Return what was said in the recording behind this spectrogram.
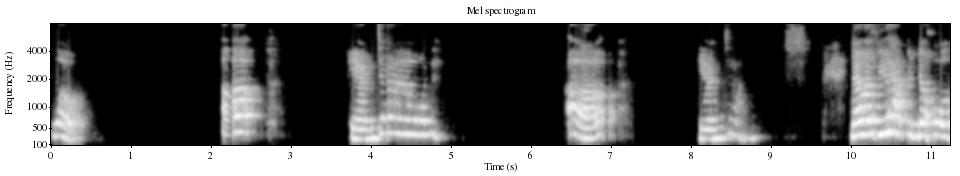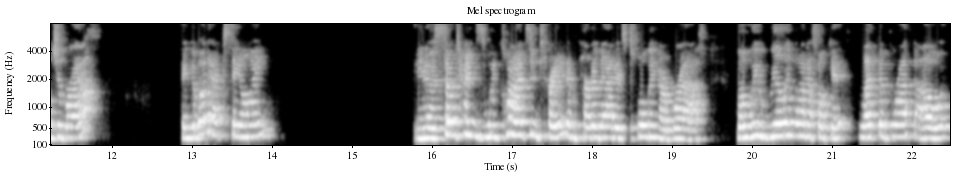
lower. Up and down. Up and down. Now, if you happen to hold your breath, think about exhaling. You know, sometimes we concentrate, and part of that is holding our breath, but we really want to focus, let the breath out.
